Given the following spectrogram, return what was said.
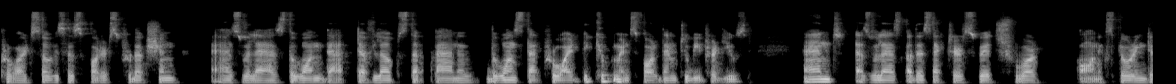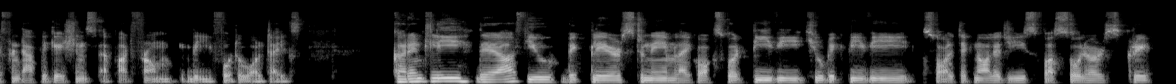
provide services for its production, as well as the one that develops the panel, the ones that provide equipments for them to be produced, and as well as other sectors which work on exploring different applications apart from the photovoltaics. Currently, there are few big players to name like Oxford PV, Cubic PV, Saule Technologies, First Solars, Great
